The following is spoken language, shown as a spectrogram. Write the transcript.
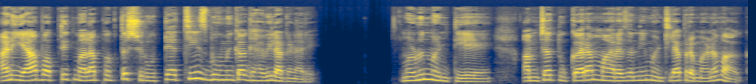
आणि या बाबतीत मला फक्त श्रोत्याचीच भूमिका घ्यावी लागणार आहे. म्हणून म्हणतीये आमच्या तुकाराम महाराजांनी म्हटल्याप्रमाणे वाघ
